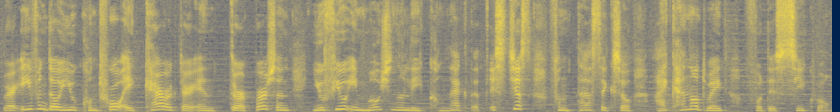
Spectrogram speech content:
where even though you control a character in third person, you feel emotionally connected. It's just fantastic so I cannot wait for this sequel.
